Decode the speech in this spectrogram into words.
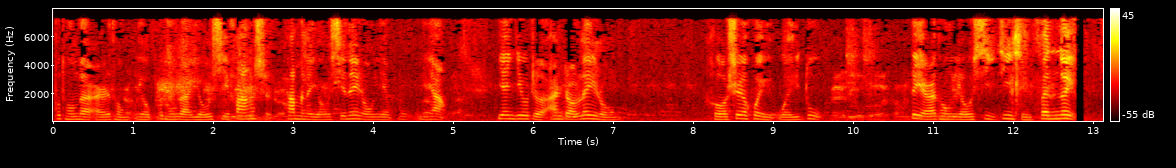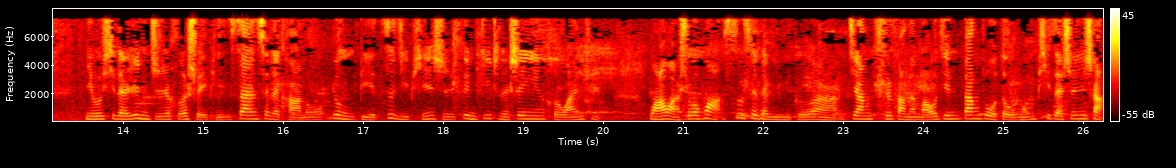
不同的儿童有不同的游戏方式，他们的游戏内容也不一样。研究者按照内容和社会维度对儿童游戏进行分类。游戏的认知和水平：三岁的卡罗用比自己平时更低沉的声音和玩具。娃娃说话。四岁的米格尔将厨房的毛巾当作斗篷披在身上，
